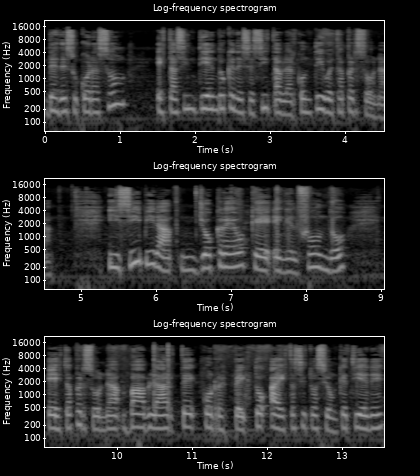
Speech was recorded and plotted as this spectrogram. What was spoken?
Desde su corazón está sintiendo que necesita hablar contigo esta persona. Y sí, mira, yo creo que en el fondo esta persona va a hablarte con respecto a esta situación que tiene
